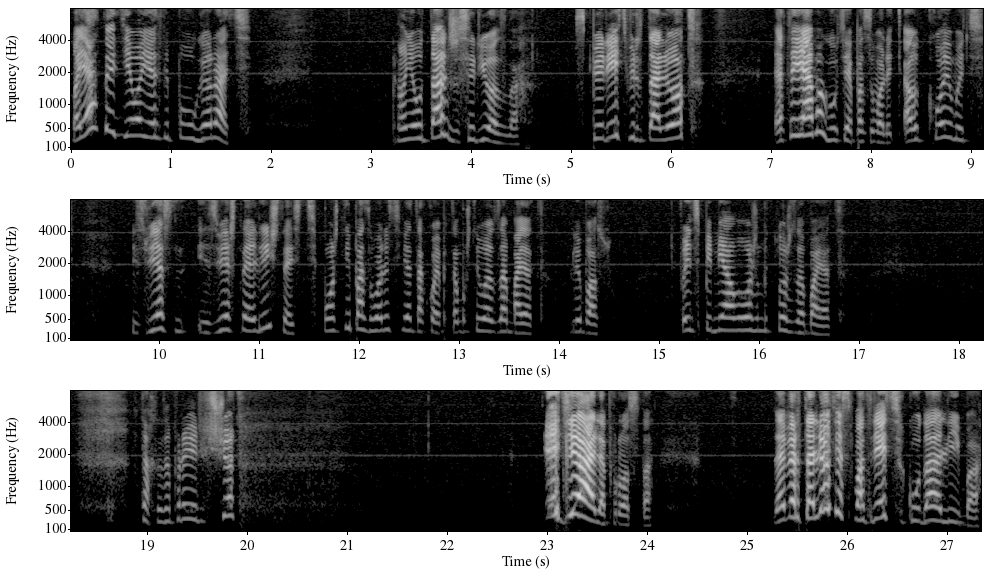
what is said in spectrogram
Понятное дело, если поугарать. Но не вот так же серьезно. Спереть вертолет. Это я могу тебе позволить. А вот какой-нибудь извест... известная личность может не позволить себе такое, потому что его забанят. Любасу. В принципе, меня, может быть, тоже забанят. Так, надо проверить счет. Идеально просто. На вертолете смотреть куда-либо.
